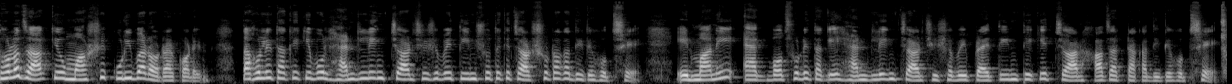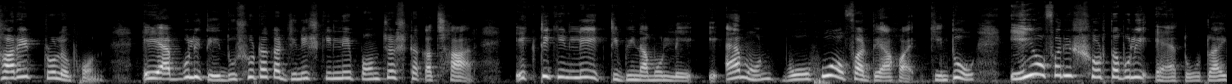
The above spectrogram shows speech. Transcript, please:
ধরা যাক কেউ মাসে কুড়ি বার অর্ডার করেন, তাহলে তাকে কেবল হ্যান্ডলিং চার্জ হিসেবে তিনশো থেকে চারশো টাকা দিতে হচ্ছে। এর মানে এক বছরে তাকে হ্যান্ডলিং চার্জ হিসাবে প্রায় তিন থেকে চার হাজার টাকা দিতে হচ্ছে। ছাড়ের প্রলোভন, এই অ্যাপগুলিতে দুশো টাকার জিনিস কিনলে পঞ্চাশ টাকা ছাড় একটি কিনলে একটি বিনামূল্যে। এমন বহু অফার দেয়া হয়। কিন্তু এই অফারের শর্তাবলী এতটাই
